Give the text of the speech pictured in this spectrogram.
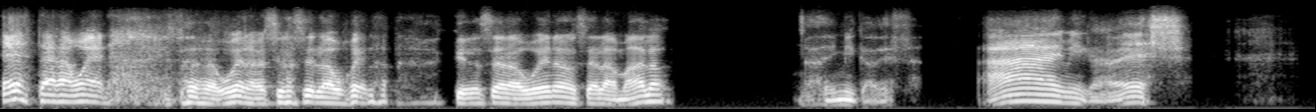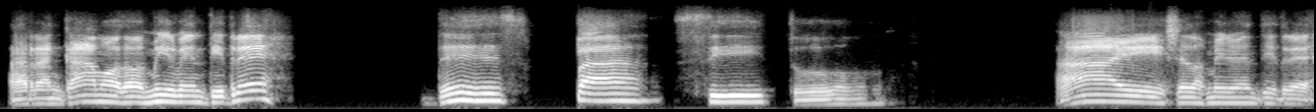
Esta es la buena. Esta es la buena. A ver si va a ser la buena. Que no sea la buena o sea la mala. Ay, mi cabeza. Ay, mi cabeza. Arrancamos 2023. Despacito. Ay, ese 2023.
